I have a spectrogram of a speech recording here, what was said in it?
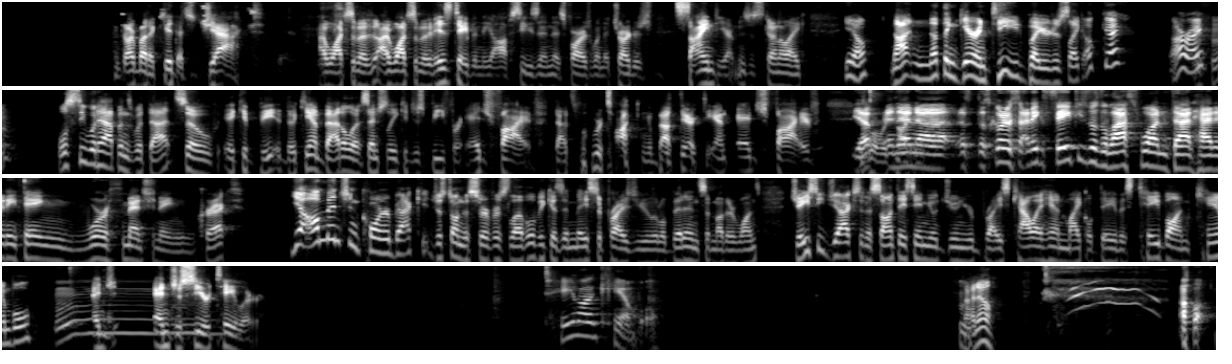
I'm talking about a kid that's jacked. I watched some of I watched some of his tape in the offseason as far as when the Chargers signed him. It's just kind of like, you know, not nothing guaranteed, but you're just like, okay, all right. Mhm. We'll see what happens with that. So it could be the camp battle essentially could just be for edge five. That's what we're talking about there, Dan. Edge five. Yep. And then uh, let's, let's go to. I think safeties was the last one that had anything worth mentioning. Correct. Yeah, I'll mention cornerback just on the surface level because it may surprise you a little bit and some other ones. J.C. Jackson, Asante Samuel Jr., Bryce Callahan, Michael Davis, Tevaughn Campbell, and and Ja'Sir Mm, Taylor. Tevaughn Campbell. Hmm. I know. Oh,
